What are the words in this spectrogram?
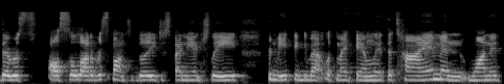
there was also a lot of responsibility just financially for me thinking about with my family at the time and wanted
